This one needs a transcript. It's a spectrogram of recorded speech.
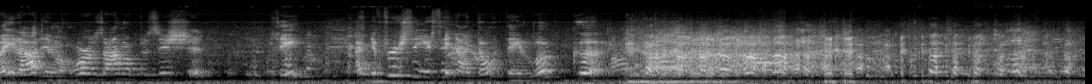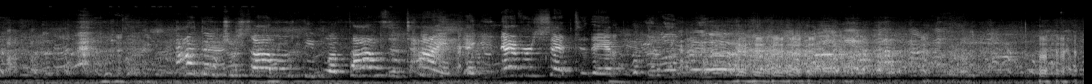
laid out in a horizontal position, see? And the first thing you say, now don't they look good? Ha ha ha.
